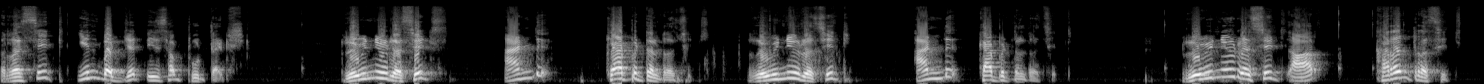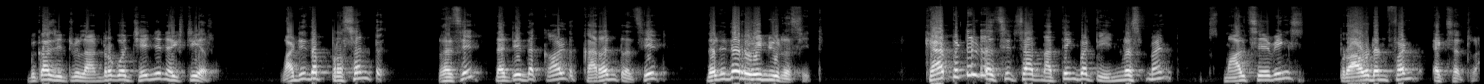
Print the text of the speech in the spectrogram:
Receipt in budget is of two types. Revenue receipts and capital receipts. Revenue receipt and capital receipt. Revenue receipts are current receipts because it will undergo change next year. What is the present receipt? That is the called current receipt. That is the revenue receipt. Capital receipts are nothing but investment, small savings, provident fund, etc.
